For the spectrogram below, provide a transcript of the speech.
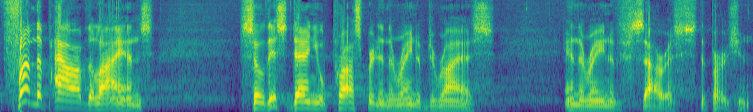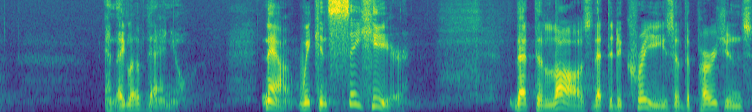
from the power of the lions. So this Daniel prospered in the reign of Darius and the reign of Cyrus the Persian. And they loved Daniel. Now, we can see here that the laws, that the decrees of the Persians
